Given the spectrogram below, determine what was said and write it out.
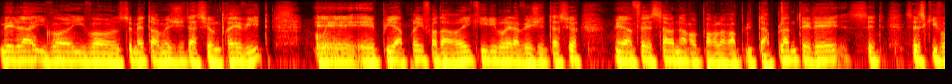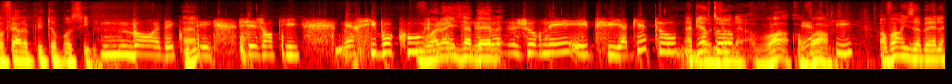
mais là ils vont, ils vont se mettre en végétation très vite, et, et puis après il faudra rééquilibrer la végétation. Mais enfin ça on en reparlera plus tard. Plantez-les, c'est c'est ce qu'il faut faire le plus tôt possible. Bon, eh ben, écoutez, c'est gentil. Merci beaucoup. Je vous Hein Voilà, Isabelle. Une bonne journée et puis à bientôt. À bientôt. Bonne journée. Au revoir. Au revoir. Merci. Au revoir Isabelle.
